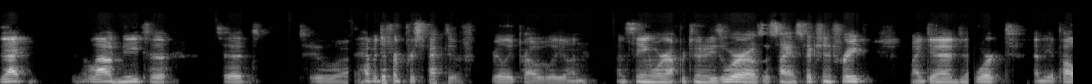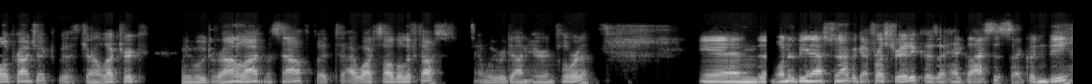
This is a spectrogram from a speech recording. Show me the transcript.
that allowed me to, to to uh, have a different perspective, really, probably on on seeing where opportunities were. I was a science fiction freak. My dad worked on the Apollo project with General Electric. We moved around a lot in the South, but I watched all the liftoffs, and we were down here in Florida. And wanted to be an astronaut, but got frustrated because I had glasses, so I couldn't be,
